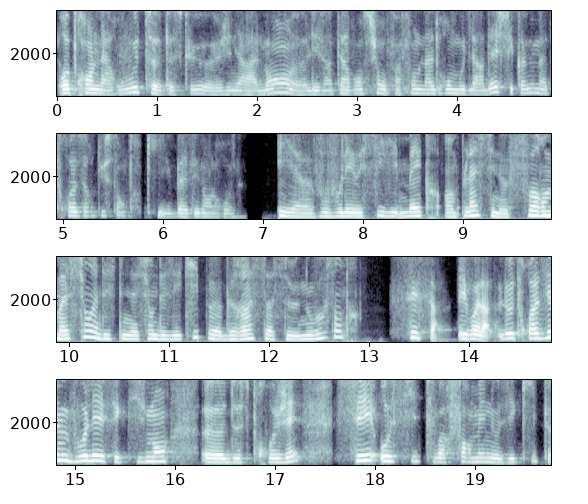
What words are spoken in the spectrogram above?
reprendre la route, parce que euh, généralement, euh, les interventions au fin fond de la Drôme ou de l'Ardèche, c'est quand même à 3 heures du centre qui est basé dans le Rhône. Et euh, vous voulez aussi mettre en place une formation à destination des équipes grâce à ce nouveau centre? C'est ça. Et voilà, le troisième volet effectivement euh, de ce projet, c'est aussi de pouvoir former nos équipes,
